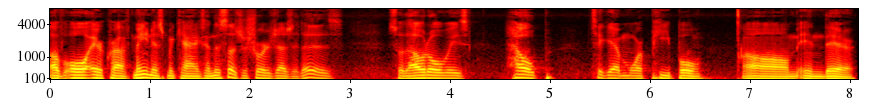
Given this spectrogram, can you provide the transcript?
of all aircraft maintenance mechanics, and there's such a shortage as it is. So that would always help to get more people um, in there.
